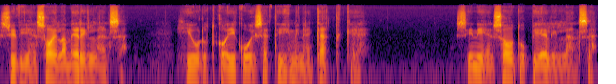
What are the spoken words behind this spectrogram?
syvien soilla merillänsä, hiudutko ikuiset ihminen kätkee, sinien soutu pielillänsä,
